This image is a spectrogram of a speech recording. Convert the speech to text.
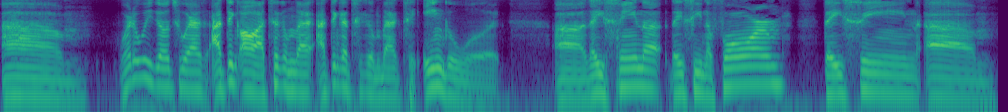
um where do we go to after? I think oh, I took him back I think I took him back to Inglewood uh, they seen the they seen the Forum. They seen um,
